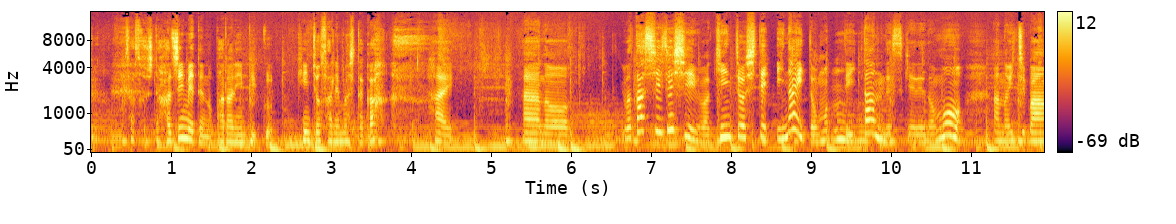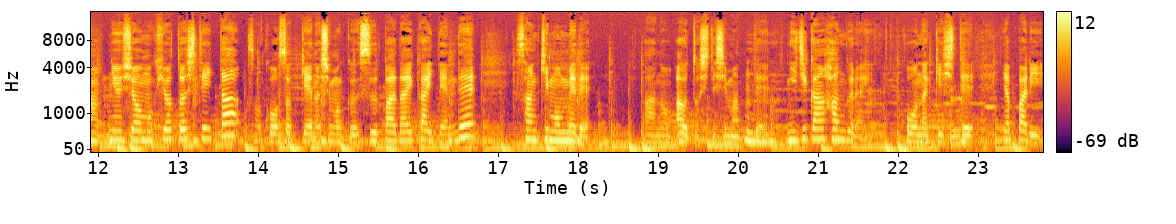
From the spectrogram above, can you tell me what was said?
さあそして初めてのパラリンピック緊張されましたか？はい。あの私自身は緊張していないと思っていたんですけれども、あの一番入賞を目標としていたその高速系の種目スーパー大回転で3期問目であのアウトしてしまって、2時間半ぐらい大泣きしてやっぱり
